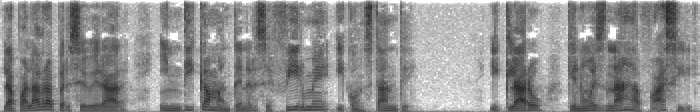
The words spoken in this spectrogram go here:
La palabra perseverar indica mantenerse firme y constante. Y claro que no es nada fácil.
